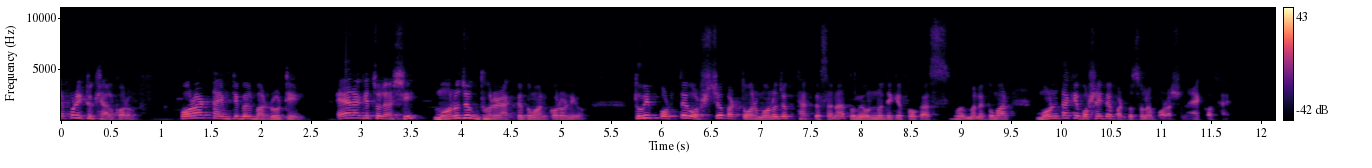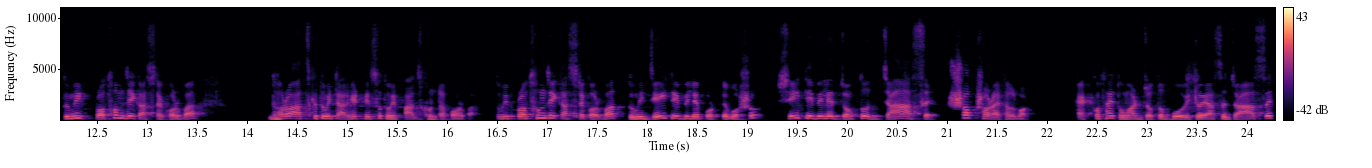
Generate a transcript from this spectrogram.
এরপর একটু খেয়াল করো। পড়ার টাইম টেবিল বা রুটিন এর আগে চলে আসি, মনোযোগ ধরে রাখতে তোমার করণীয়। তুমি পড়তে বসছো বাট তোমার মনোযোগ থাকতেছে না, তুমি অন্যদিকে ফোকাস মানে তোমার মনটাকে বসাইতে পারতেছো না পড়াশোনা, এক কথায়। তুমি প্রথম যে কাজটা করবা, ধরো আজকে তুমি টার্গেট নিচ্ছ তুমি পাঁচ ঘণ্টা পড়বা। তুমি প্রথম যে কাজটা করবা, তুমি যেই টেবিলে পড়তে বসো, সেই টেবিলে যত যা আছে, সব সরায় ফেলবা। এক কথায় তোমার যত বই টই আছে, যা আছে,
